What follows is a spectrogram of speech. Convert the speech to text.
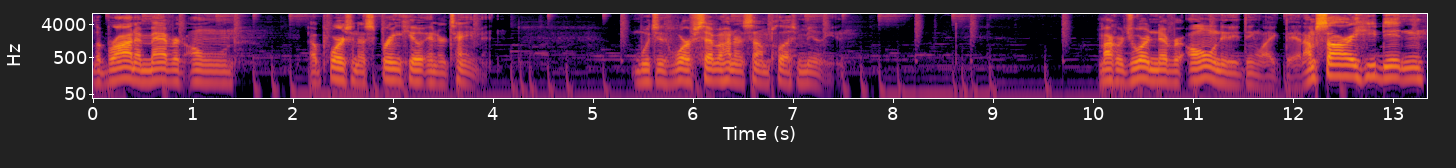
LeBron and Maverick own a portion of SpringHill Entertainment, which is worth 700 something plus million. Michael Jordan never owned anything like that. I'm sorry he didn't.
